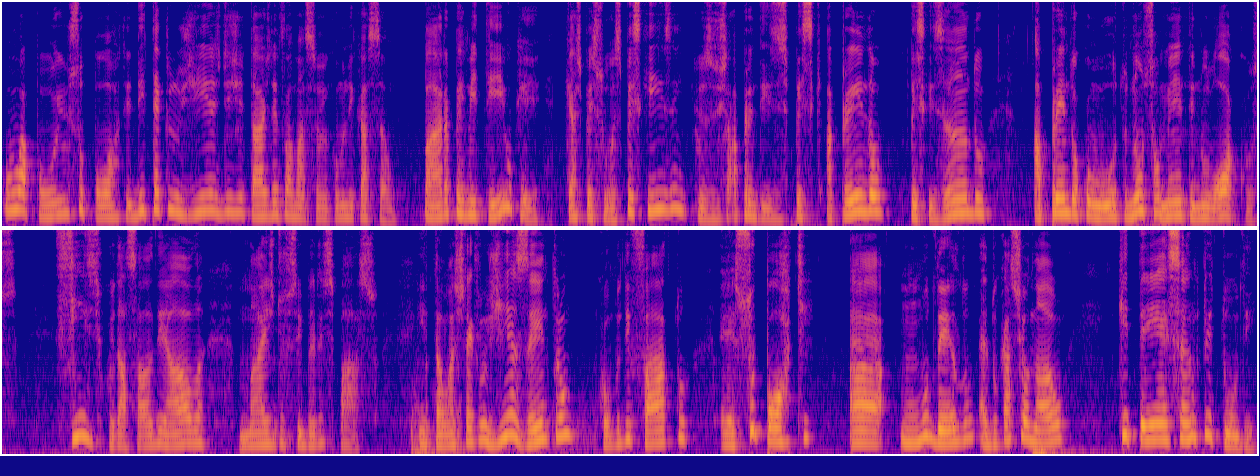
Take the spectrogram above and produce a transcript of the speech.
o apoio, o suporte de tecnologias digitais da informação e comunicação para permitir o quê? Que as pessoas pesquisem, que os aprendizes aprendam pesquisando, aprendam com o outro não somente no locus físico da sala de aula, mas no ciberespaço. Então as tecnologias entram como de fato é, suporte a um modelo educacional que tenha essa amplitude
